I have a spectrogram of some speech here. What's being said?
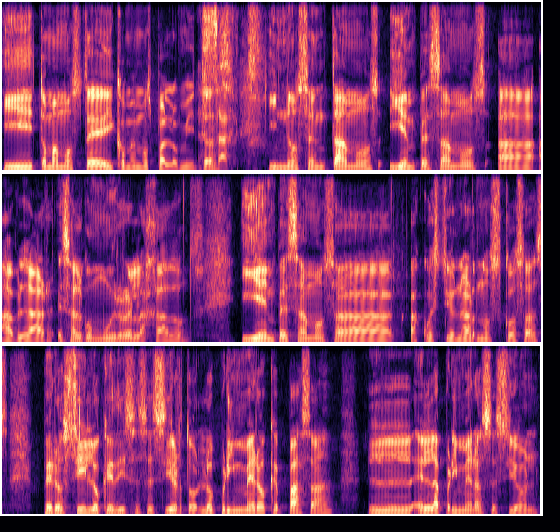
y tomamos té y comemos palomitas Exacto. y nos sentamos y empezamos a hablar. Es algo muy relajado y empezamos a, a cuestionarnos cosas. Pero sí, lo que dices es cierto. Lo primero que pasa en la primera sesión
